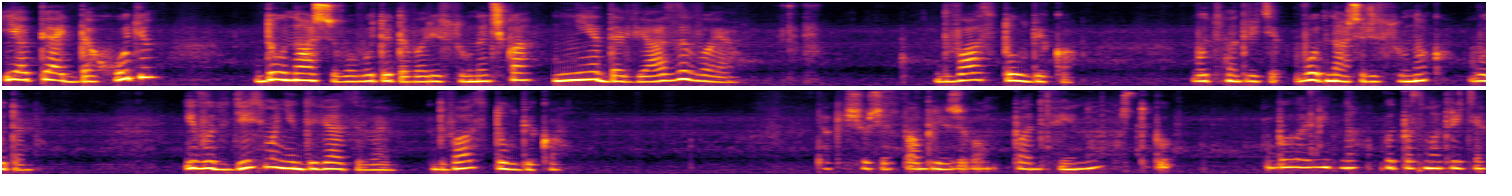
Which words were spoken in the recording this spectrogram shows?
И опять доходим до нашего вот этого рисуночка, не довязывая два столбика. Вот смотрите, вот наш рисунок, вот он. И вот здесь мы не довязываем два столбика. Так, еще сейчас поближе вам подвину, чтобы было видно. Вот посмотрите.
